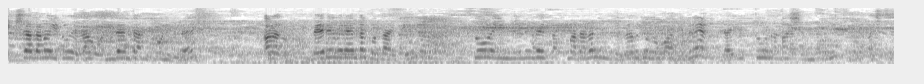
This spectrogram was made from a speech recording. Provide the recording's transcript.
ಯಕ್ಷಗಾನ ಇದು ಎಲ್ಲ ಒಂದೇ ಅಂತ ಅಂದ್ಕೊಂಡಿದ್ದೆ ಬೇರೆ ಬೇರೆ ಅಂತ ಗೊತ್ತಾಯಿತು. ಸೊ ಇನ್ನು ಏನಿದೆ ಇದು ತಪ್ಪು ಮಾಡಲ್ಲ ನಿಮ್ಗೆಲ್ಲರಿಗೂ ನೋವಾಗಿದ್ರೆ ದಯವಿಟ್ಟು ನನ್ನ ಕ್ಷಮಿಸಿ. ಅಷ್ಟೇ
